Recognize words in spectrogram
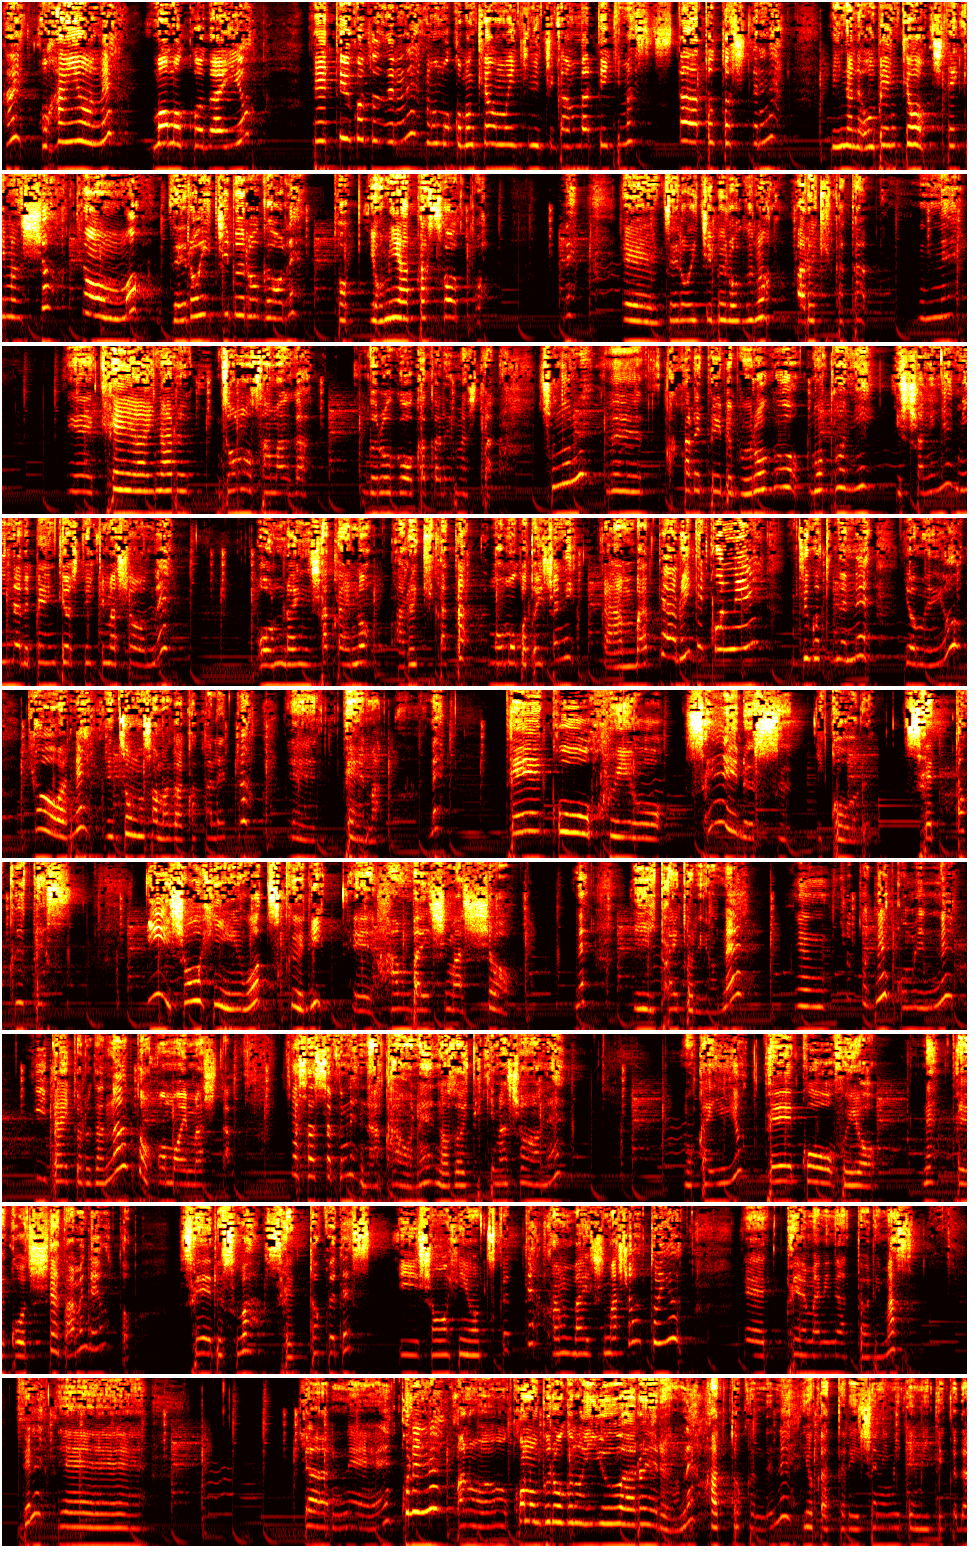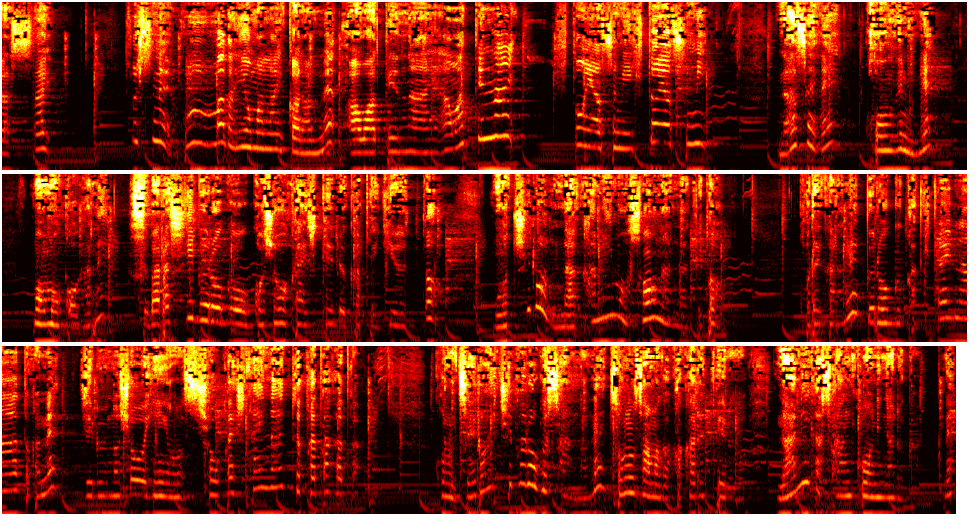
はいおはようね。ももこだよ。えー、ということでね、ももこも今日も一日頑張っていきます。スタートとしてね、みんなでお勉強していきましょう。今日も01ブログをね、と読み明かそうと。ね、えー、01ブログの歩き方。ね、えー、敬愛なるゾノ様がブログを書かれました。そのね、えー、書かれているブログをもとに一緒にね、みんなで勉強していきましょうね。オンライン社会の歩き方、ももこと一緒に頑張って歩いていこうね。ということでね、読めよ。今日はね、ゾン様が書かれた、えー、テーマ。ね。抵抗不要、セールスイコール説得です。いい商品を作り、えー、販売しましょう。ね。いいタイトルよね。うん、ちょっとね、ごめんね。いいタイトルだなと思いました。じゃあ早速ね、中をね、覗いていきましょうね。もう一回言うよ。抵抗不要。ね、抵抗しちゃダメだよと。セールスは説得です。いい商品を作って販売しましょうという、えー、テーマになっております。でね、えー、じゃあね、これね、あのこのブログの URL をね、貼っとくんでね、よかったら一緒に見てみてください。そしてね、うん、まだ読まないからね、慌てない、慌てない。一休み、一休み。なぜね、こういうふうにね、ももこがね、素晴らしいブログをご紹介しているかというと、もちろん中身もそうなんだけど、これからね、ブログ書きたいなとかね、自分の商品を紹介したいなって方々、この01ブログさんのね、ゾノ様が書かれているの、何が参考になるか、ね。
